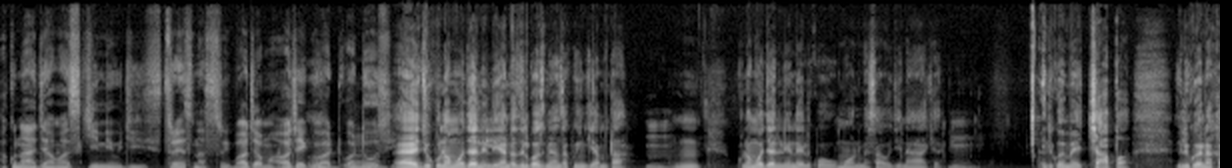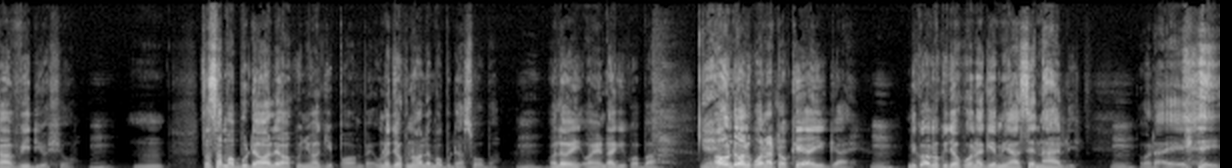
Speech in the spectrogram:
Hakuna haja maskini uji stress na strip. Wacha wacha wad- wadosi. Eh, juu kuna moja nilienda zilikuwa zimeanza kuingia mtaa. Mm. kuna moja nilienda ilikuwa umo nimesahau jina yake ilikuwa imechapa ilikuwa inakaa video show mm. Mm. sasa mabuda wale wakunywagi pombe unajua kuna wale mabuda soba mm. wale waendagi kwa ba Yeah. au ndo walikuwa wanatokea hii gae mm. nikuwa wamekuja kuona game ya arsenali mm. Wana, eh, hey,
